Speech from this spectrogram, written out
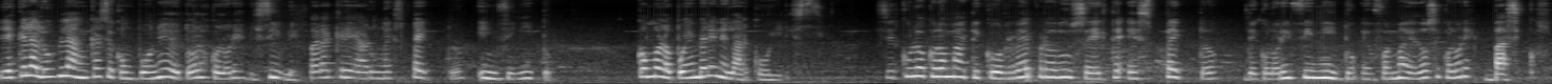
Y es que la luz blanca se compone de todos los colores visibles para crear un espectro infinito, como lo pueden ver en el arco iris. El círculo cromático reproduce este espectro de color infinito en forma de 12 colores básicos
